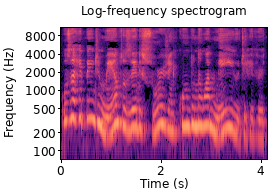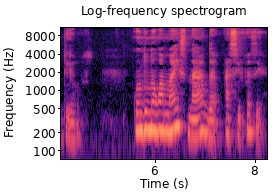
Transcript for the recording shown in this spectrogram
Os arrependimentos eles surgem quando não há meio de revertê-los, quando não há mais nada a se fazer.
